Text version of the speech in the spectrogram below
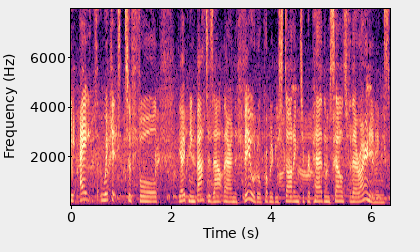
The eighth wicket to fall. The opening batters out there in the field will probably be starting to prepare themselves for their own innings.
